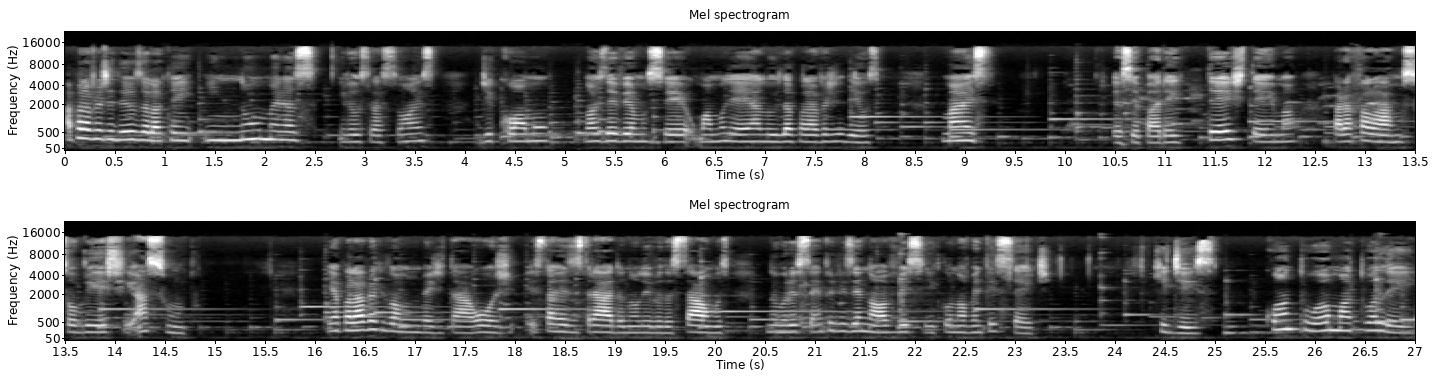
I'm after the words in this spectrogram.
A palavra de Deus, ela tem inúmeras ilustrações de como nós devemos ser uma mulher à luz da palavra de Deus. Mas eu separei três temas para falarmos sobre este assunto. E a palavra que vamos meditar hoje está registrada no livro dos Salmos, número 119, versículo 97, que diz: Quanto amo a tua lei,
